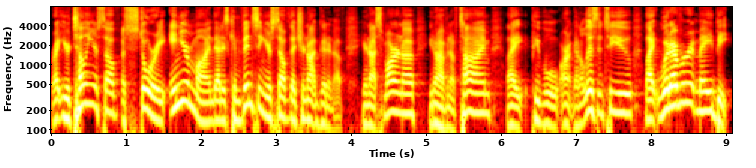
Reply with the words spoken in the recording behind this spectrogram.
right? You're telling yourself a story in your mind that is convincing yourself that you're not good enough. You're not smart enough. You don't have enough time. Like people aren't going to listen to you. Like whatever it may be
